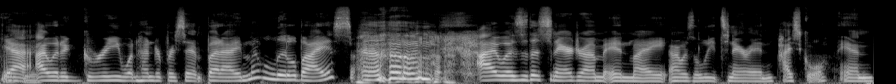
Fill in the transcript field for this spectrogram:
Yeah, agree. I would agree 100%, but I'm a little biased. Um, I was the snare drum in my, I was the lead snare in high school and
